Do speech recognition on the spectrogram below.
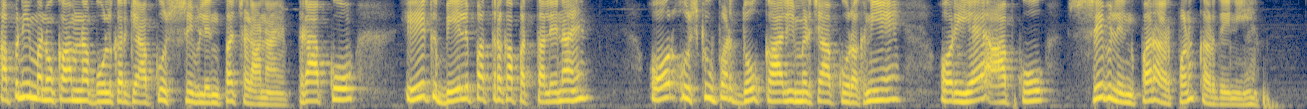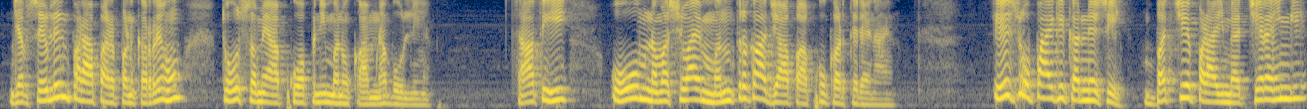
अपनी मनोकामना बोल करके आपको शिवलिंग पर चढ़ाना है। फिर आपको एक बेलपत्र का पत्ता लेना है और उसके ऊपर दो काली मिर्च आपको रखनी है और यह आपको शिवलिंग पर अर्पण कर देनी है। जब शिवलिंग पर आप अर्पण कर रहे हों तो उस समय आपको अपनी मनोकामना बोलनी है। साथ ही ओम नमः शिवाय मंत्र का जाप आपको करते रहना है। इस उपाय के करने से बच्चे पढ़ाई में अच्छे रहेंगे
